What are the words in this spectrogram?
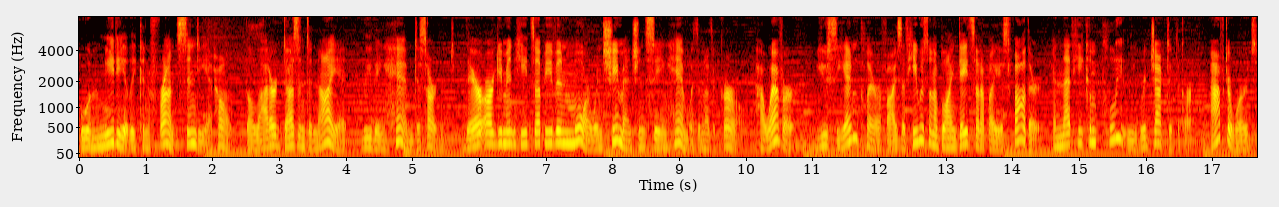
who immediately confronts Cindy at home. The latter doesn't deny it, leaving him disheartened. Their argument heats up even more when she mentions seeing him with another girl. However, Yusian clarifies that he was on a blind date set up by his father and that he completely rejected the girl. Afterwards,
